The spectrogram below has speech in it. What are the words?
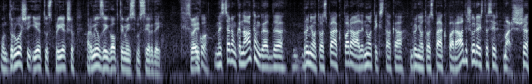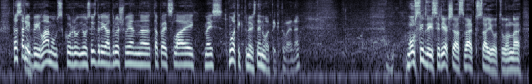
un droši iet uz priekšu ar milzīgu optimismu sirdī. Nu, ko, mēs ceram, ka nākamgad uh, bruņoto spēku parāde notiks tā kā bruņoto spēku parāde. Šoreiz tas ir maršs. Tas arī Jā. bija lēmums, kuru jūs izdarījāt droši vien uh, tāpēc, lai mēs notiktu, nevis nenotiktu. Ne? Mums sirdīs ir iekšā svētku sajūta, un uh,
